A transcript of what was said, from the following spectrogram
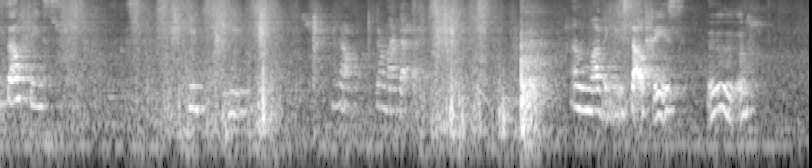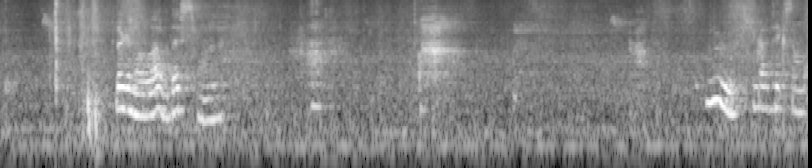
selfies. No, don't like that. I'm loving these selfies. Ooh. They're gonna love this one. Gotta take some more.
